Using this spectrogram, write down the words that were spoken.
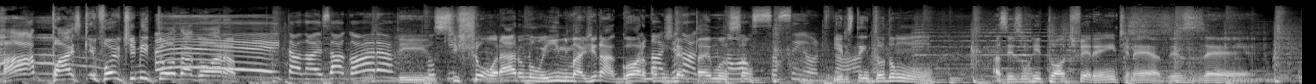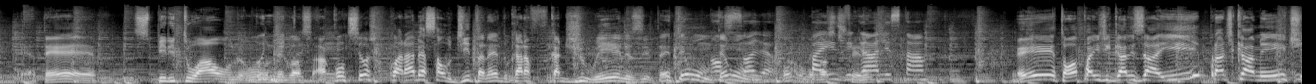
Rapaz, que foi o time todo agora! Eita, nós agora. Deus, o se choraram no hino, imagina agora como Imagina deve estar a agora. emoção. Nossa senhora. E eles têm todo um. Às vezes um ritual diferente, né? Às vezes é. é até espiritual o Bonito negócio. de. Aconteceu, acho que com a Arábia Saudita, né? Do cara ficar de joelhos. Tem, tem um. Nossa, tem um, olha, um o negócio país de diferente. Gales tá. Eita, ó, o país de Gales aí, praticamente.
